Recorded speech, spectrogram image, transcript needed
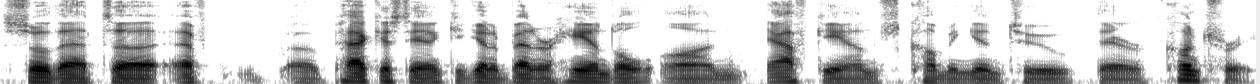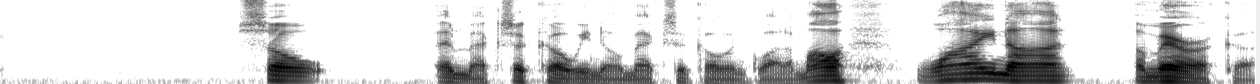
so that uh, Af- uh, Pakistan can get a better handle on Afghans coming into their country. So, and Mexico, we know Mexico and Guatemala. Why not America?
